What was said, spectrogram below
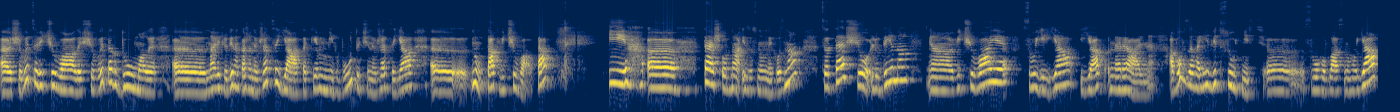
е, що ви це відчували, що ви так думали. Е, Навіть людина каже, невже це я таким міг бути, чи невже це я е, ну, так відчував. Так? І е, теж одна із основних ознак це те, що людина е, відчуває своє я як нереальне, або взагалі відсутність е, свого власного я,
